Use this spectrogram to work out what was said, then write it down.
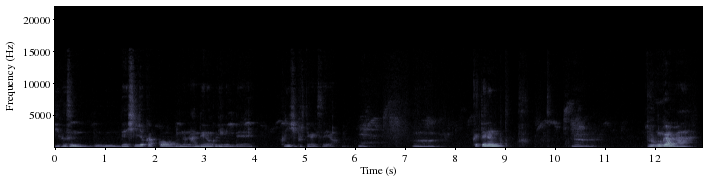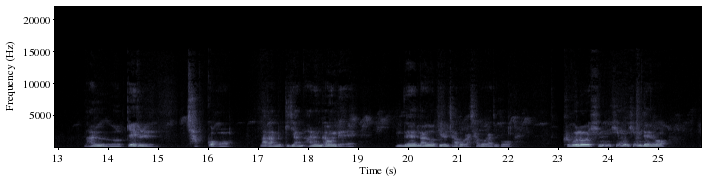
이것은 내 실력 갖고는 안 되는 그림인데 그리 싶을 때가 있어요. 예. 어, 그때는 어, 누군가가 나의 어깨를 잡고 나가 느끼지 않, 않은 가운데 내 나의 어깨를 잡아 잡아가지고 그분의 힘, 힘 힘대로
